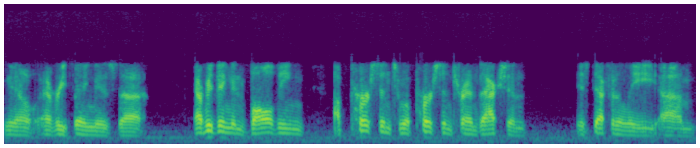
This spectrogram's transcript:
you know, everything is uh, everything involving a person to a person transaction is definitely um,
